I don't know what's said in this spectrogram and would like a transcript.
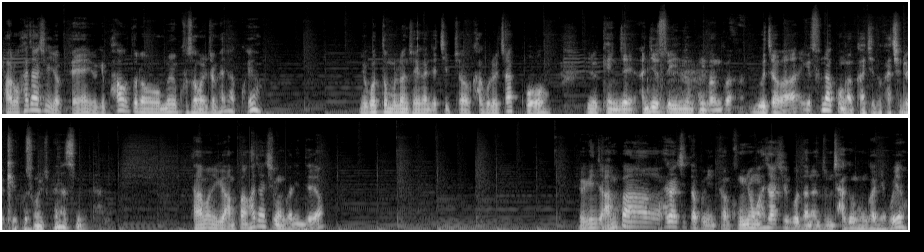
바로 화장실 옆에 여기 파우더룸을 구성을 좀 해놨고요. 이것도 물론 저희가 이제 직접 가구를 짰고 이렇게 이제 앉을 수 있는 공간과 의자와 이게 수납 공간까지도 같이 이렇게 구성을 좀 해놨습니다. 다음은 이게 안방 화장실 공간인데요. 여기 이제 안방 화장실이다 보니까 공용 화장실보다는 좀 작은 공간이고요.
